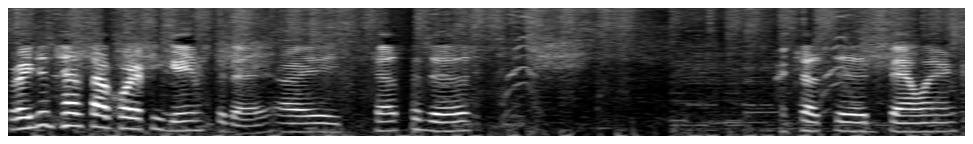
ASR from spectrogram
But I did test out quite a few games today. I tested this. I tested Phalanx.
